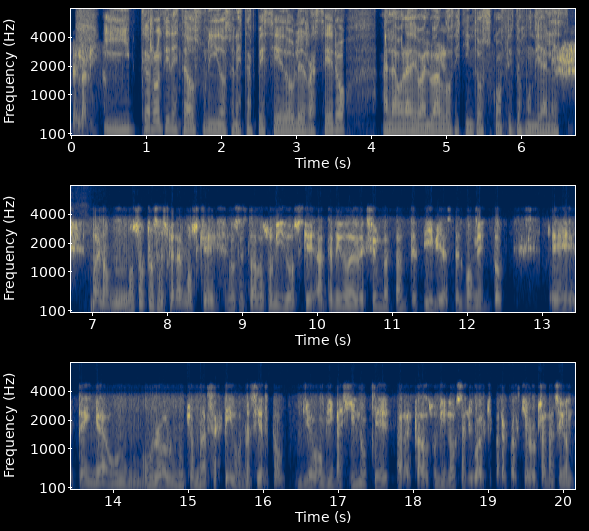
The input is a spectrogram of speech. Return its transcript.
de la vida. ¿Y qué rol tiene Estados Unidos en esta especie de doble rasero a la hora de evaluar los distintos conflictos mundiales? Bueno, nosotros esperamos que los Estados Unidos, que ha tenido una elección bastante tibia hasta el momento, eh, tenga un, rol mucho más activo, ¿no es cierto? Yo me imagino que para Estados Unidos, al igual que para cualquier otra nación,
